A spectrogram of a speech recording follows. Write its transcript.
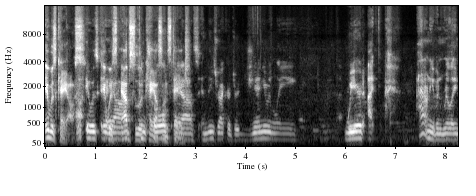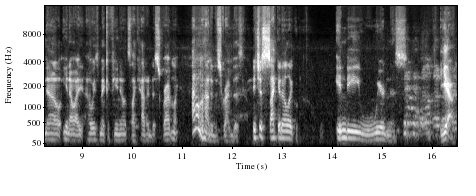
It was chaos. Uh, it was It was absolute chaos on stage. chaos, and these records are genuinely weird. I I don't even really know. You know, I always make a few notes like how to describe. I'm like I don't know how to describe this. It's just psychedelic indie weirdness. yeah,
